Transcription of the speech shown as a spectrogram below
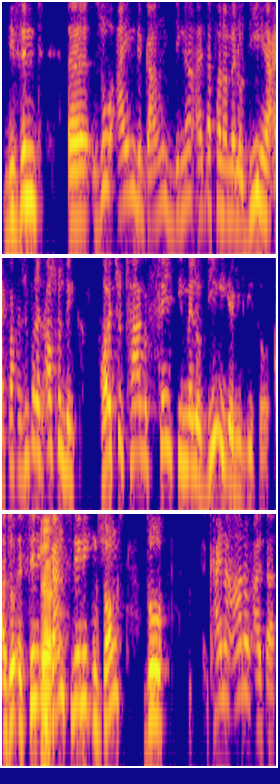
die sind äh, so eingegangen, die Dinge, Alter, von der Melodie her einfach. Das ist übrigens auch so ein Ding. Heutzutage fehlt die Melodie irgendwie so. Also es sind Ja. in ganz wenigen Songs so, keine Ahnung, Alter,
